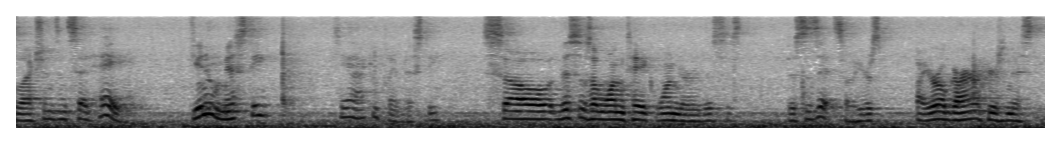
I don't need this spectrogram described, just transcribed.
Selections and said, "Hey, do you know Misty?" Said, "Yeah, I can play Misty." So this is a one-take wonder. This is this is it. So here's by Erroll Garner. Here's Misty.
